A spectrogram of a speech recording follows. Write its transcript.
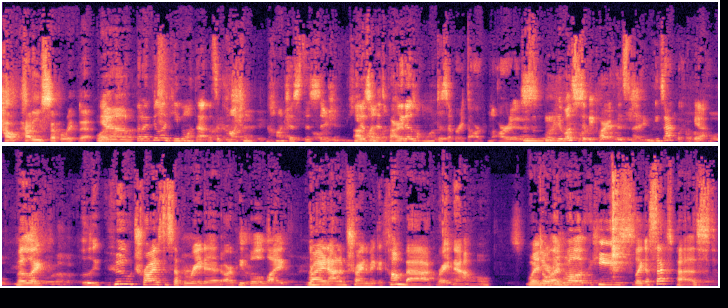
how how do you separate that? Like, yeah. But I feel like even with that, that's a conscious conscious decision. He On- on doesn't his part. he doesn't want to separate the art from the artist. Mhm. He wants to be part of his thing. Exactly. Yeah. But like, like, who tries to separate it are people like Ryan Adams trying to make a comeback right now. When you're Oh, like, well, he's like a sex pest.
